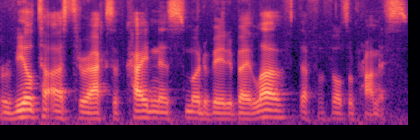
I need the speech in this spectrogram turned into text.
revealed to us through acts of kindness motivated by love that fulfills a promise.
